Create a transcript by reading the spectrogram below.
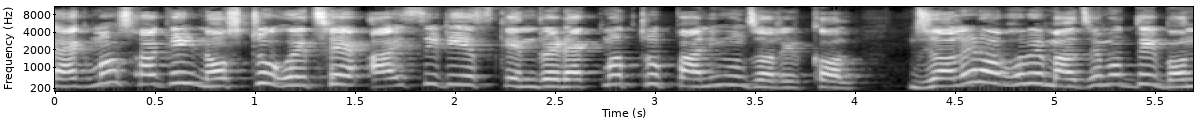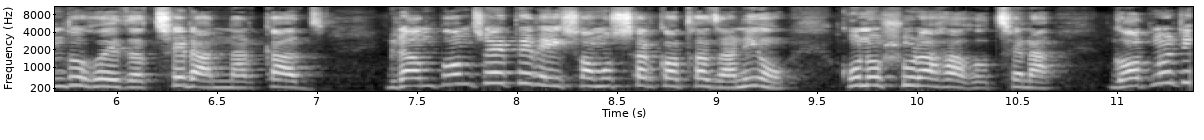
এক মাস আগেই নষ্ট হয়েছে আইসিডিএস কেন্দ্রের একমাত্র পানীয় জলের কল। জলের অভাবে মাঝে মধ্যেই বন্ধ হয়ে যাচ্ছে রান্নার কাজ। গ্রাম পঞ্চায়েতের এই সমস্যার কথা জানিয়েও কোনো সুরাহা হচ্ছে না। ঘটনাটি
